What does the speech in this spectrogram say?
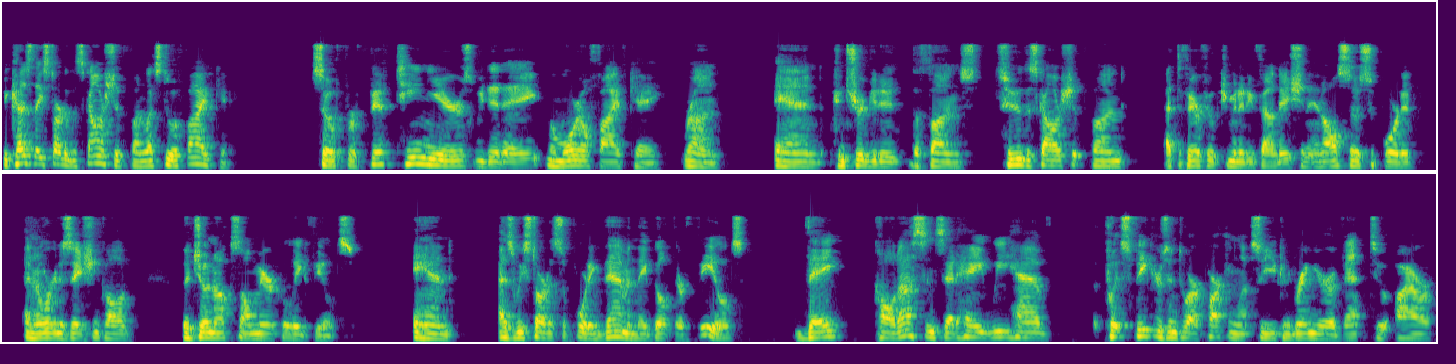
because they started the scholarship fund, let's do a 5K. So for 15 years, we did a memorial 5K run and contributed the funds to the scholarship fund at the Fairfield Community Foundation and also supported an organization called the Joe Nuxhall Miracle League Fields. And as we started supporting them and they built their fields, they called us and said, Hey, we have put speakers into our parking lot so you can bring your event to our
